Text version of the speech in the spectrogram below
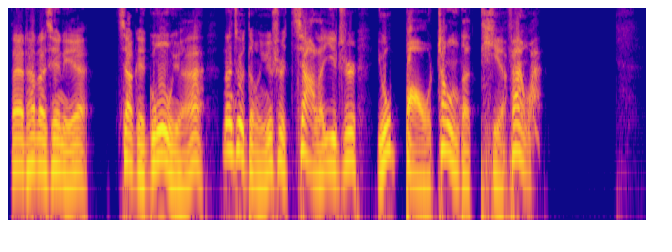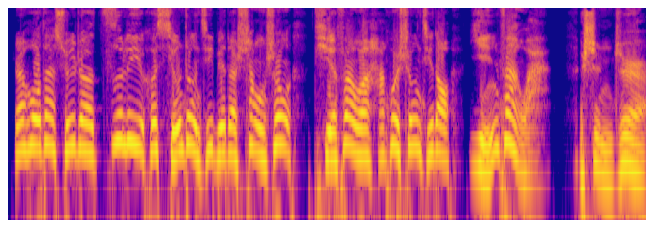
在他的心里，嫁给公务员那就等于是嫁了一只有保障的铁饭碗。然后再随着资历和行政级别的上升，铁饭碗还会升级到银饭碗，甚至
